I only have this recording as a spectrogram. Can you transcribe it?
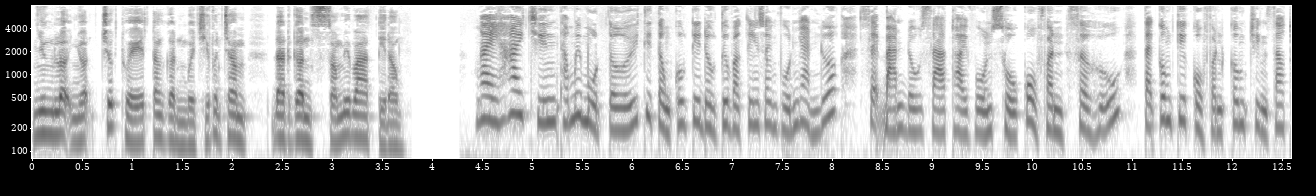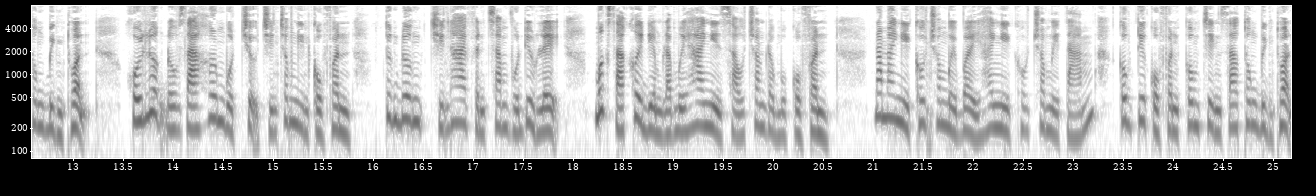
nhưng lợi nhuận trước thuế tăng gần 19%, đạt gần 63 tỷ đồng. Ngày 29 tháng 11 tới thì Tổng công ty Đầu tư và Kinh doanh vốn nhà nước sẽ bán đấu giá thoái vốn số cổ phần sở hữu tại công ty cổ phần công trình giao thông Bình Thuận. Khối lượng đấu giá hơn 1 triệu 900 nghìn cổ phần, tương đương 92% vốn điều lệ. Mức giá khởi điểm là 12.600 đồng một cổ phần. Năm 2017-2018, công ty cổ phần công trình giao thông Bình Thuận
